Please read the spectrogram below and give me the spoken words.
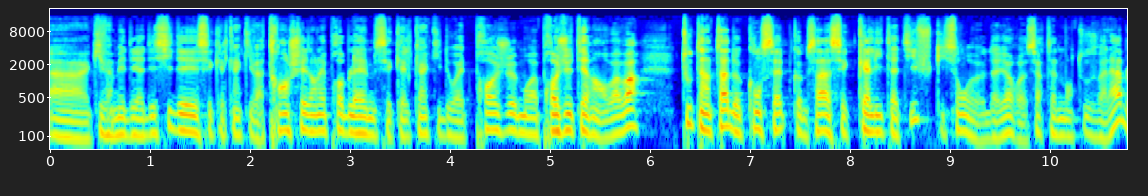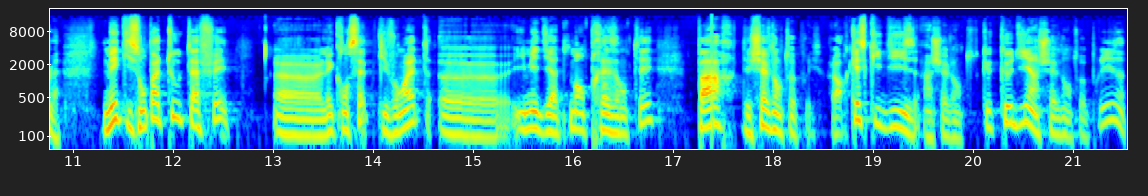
euh, qui va m'aider à décider, c'est quelqu'un qui va trancher dans les problèmes, c'est quelqu'un qui doit être proche de moi, proche du terrain. On va voir tout un tas de concepts comme ça assez qualitatifs, qui sont d'ailleurs certainement tous valables, mais qui ne sont pas tout à fait les concepts qui vont être immédiatement présentés par des chefs d'entreprise. Alors, qu'est-ce qu'ils disent un chef que, que, dit un chef d'entreprise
